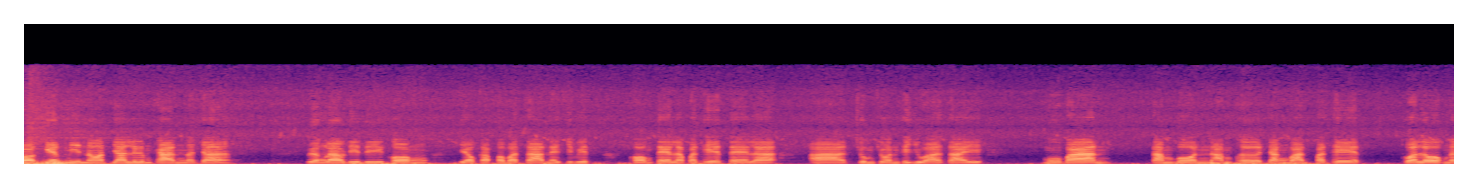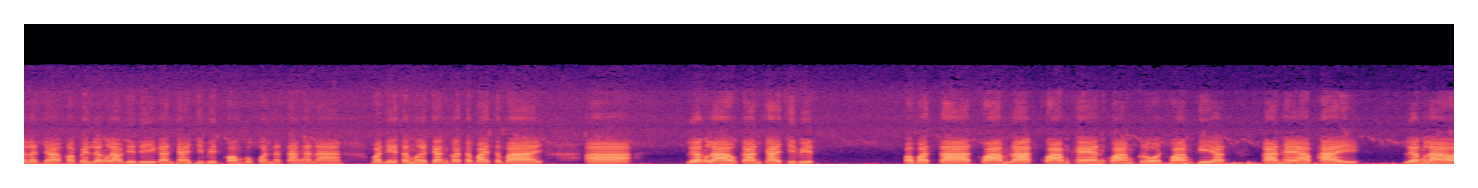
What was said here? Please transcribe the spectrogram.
วอเกตมีน็อตอย่าลืมฉันนะจ๊ะเรื่องราวดีๆ ของเกี่ยวกับประวัติศาสตร์ในชีวิตของแต่ละประเทศแต่ละชุมชนที่อยู่อาศัย หมู่บ้านตำบลอำเภอจังหวัดประเทศ ทั่วโลกนั่นแหละจ้ะก็เป็นเรื่องราวดีๆ การใช้ชีวิตของบุคคลต่างๆนานาวันนี้เสมอจันก็สบายๆเรื่องราวการใช้ชีวิต ประวัติศาสตร์ ความรัก ความแค้น ความโกรธ ความเกลียด การให้อภัย เรื่องราว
